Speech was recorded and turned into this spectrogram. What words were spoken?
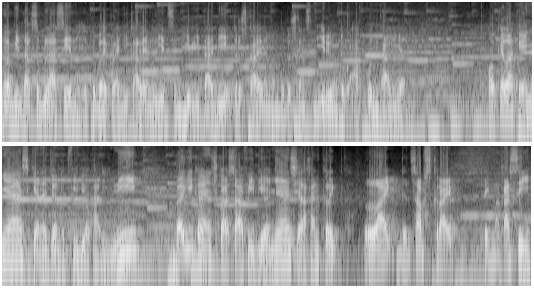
ngebintang sebelasin? Ya itu balik lagi kalian lihat sendiri tadi terus kalian memutuskan sendiri untuk akun kalian. Oke lah kayaknya sekian aja untuk video kali ini. Bagi kalian yang suka sama videonya silahkan klik like dan subscribe. Terima kasih.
